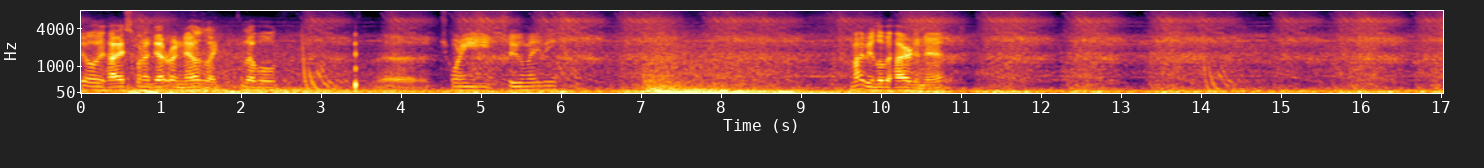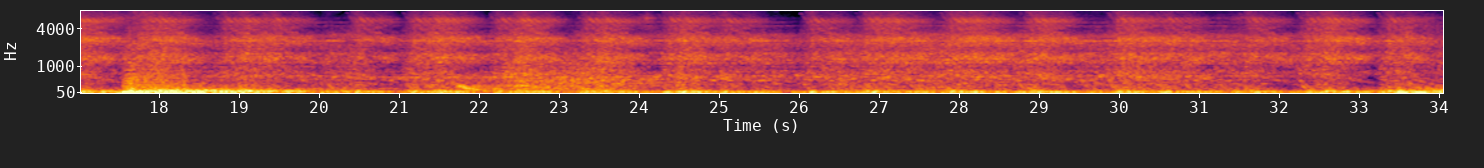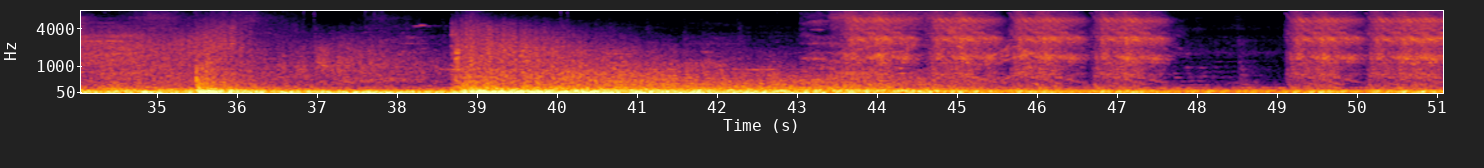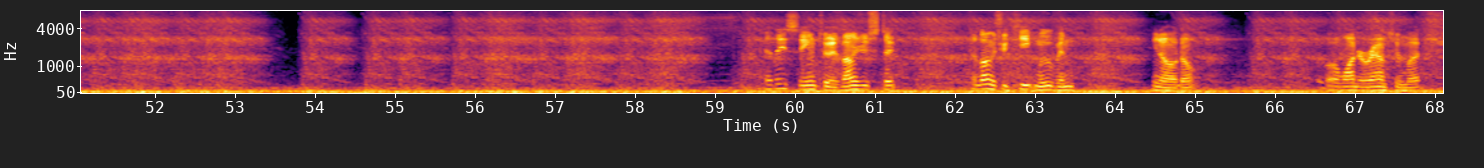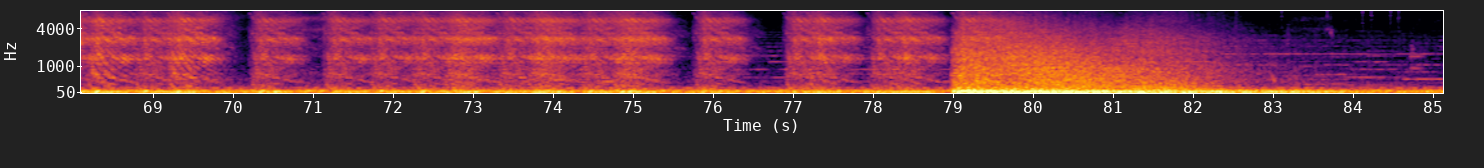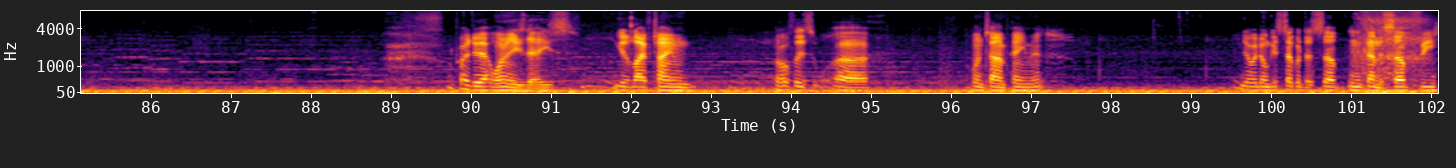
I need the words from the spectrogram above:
The only highest one I got right now is like level uh, 22 maybe. Might be a little bit higher than that. Seem to. As long as you stick, as long as you keep moving, you know, don't wander around too much. Do that one of these days. Get a lifetime, hopefully it's uh, one-time payment. Know, we don't get stuck with the sub, any kind of sub fee.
